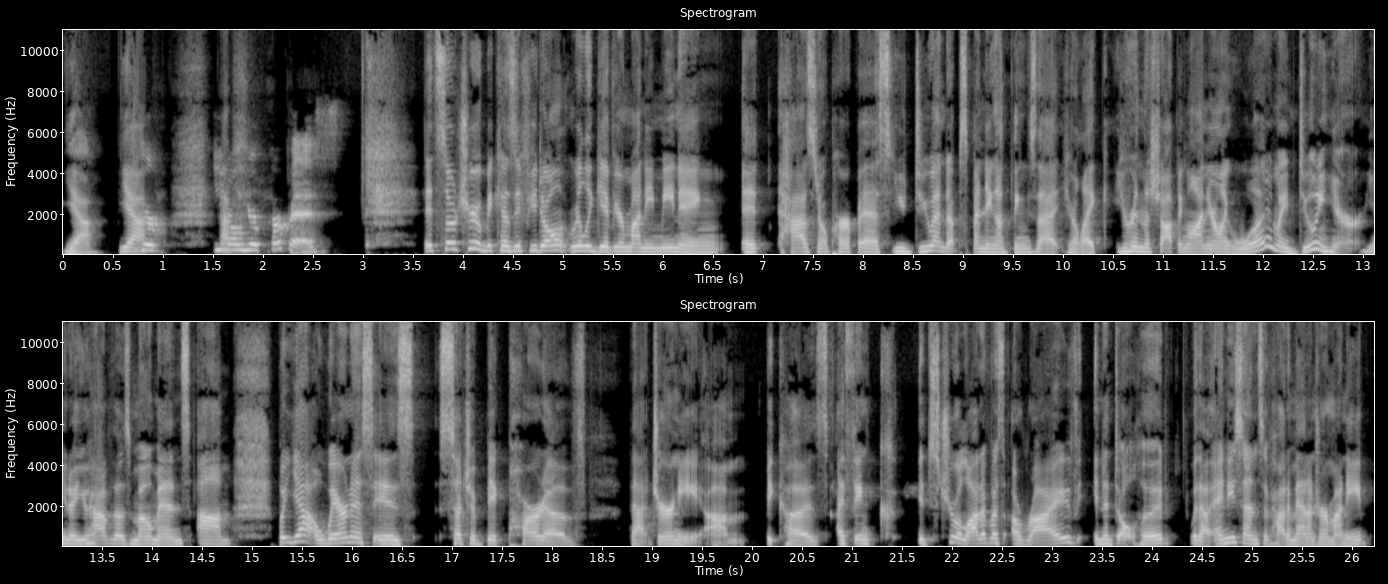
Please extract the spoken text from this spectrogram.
Yeah. Yeah. Your, you know, your purpose. It's so true because if you don't really give your money meaning, it has no purpose. You do end up spending on things that you're like, you're in the shopping line, you're like, what am I doing here? You know, you have those moments. Um, but yeah, awareness is such a big part of that journey. Um, because I think it's true. A lot of us arrive in adulthood without any sense of how to manage our money,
